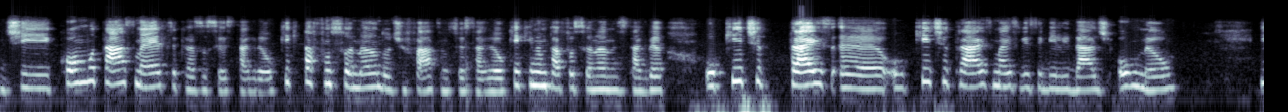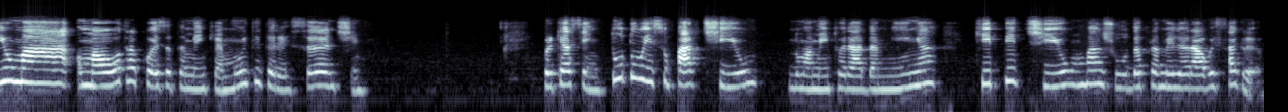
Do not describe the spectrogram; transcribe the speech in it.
de como tá as métricas do seu Instagram, o que está funcionando de fato no seu Instagram, o que, que não está funcionando no Instagram, o que te traz, é, o que te traz mais visibilidade ou não. E uma, uma outra coisa também que é muito interessante, porque assim, tudo isso partiu de uma mentorada minha que pediu uma ajuda para melhorar o Instagram.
